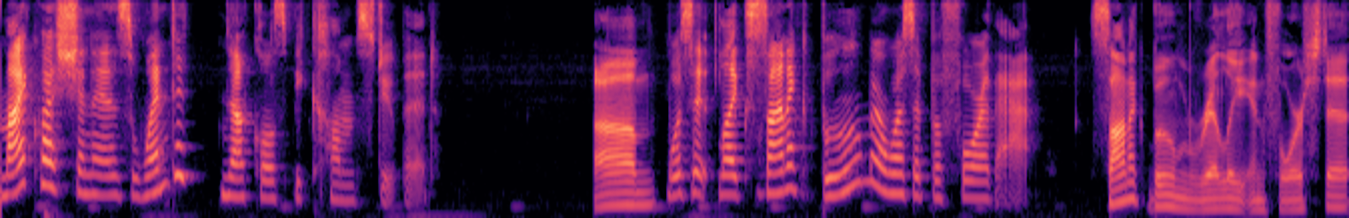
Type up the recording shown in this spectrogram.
My question is when did Knuckles become stupid? um Was it like Sonic Boom or was it before that? sonic boom really enforced it.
